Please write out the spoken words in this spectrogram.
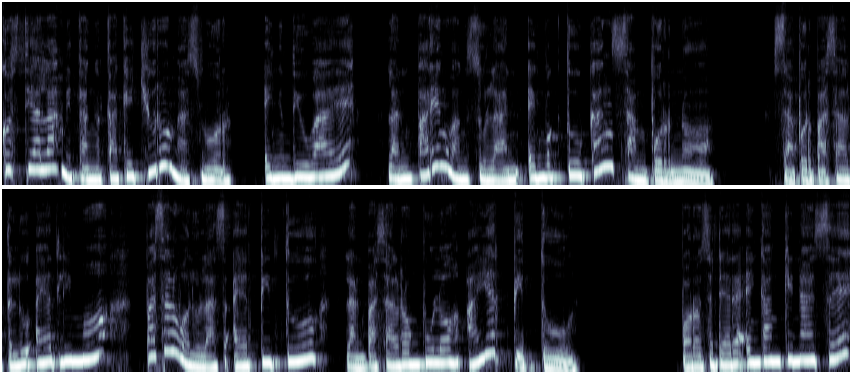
Gusti Allah mitangetake juru Mazmur ing ngendi wae lan paring wangsulan ing wektu kang sampurno. Sabur pasal telu ayat 5, pasal wolulas ayat pitu, lan pasal rong puluh ayat pitu. Para sedherek ingkang kinasih,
